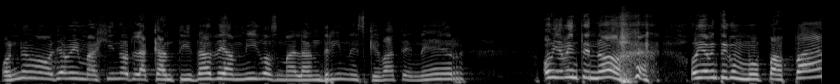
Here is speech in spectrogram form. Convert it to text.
O no, ya me imagino la cantidad de amigos malandrines que va a tener. Obviamente no. Obviamente como papá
